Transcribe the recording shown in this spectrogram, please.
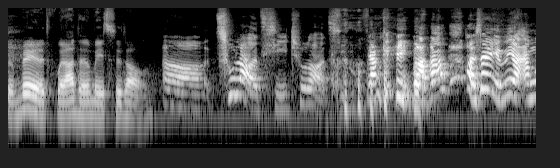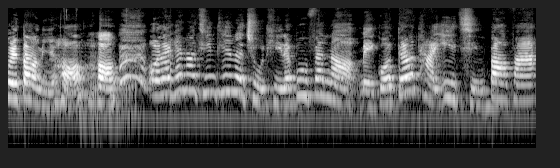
准备了普拉德没吃到。呃，初老期，初老期，这样可以吗？好像也没有安慰到你哈。好，我来看到今天的主题的部分呢。美国 Delta 疫情爆发，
